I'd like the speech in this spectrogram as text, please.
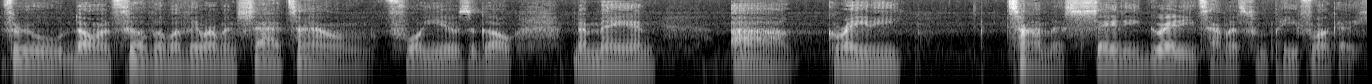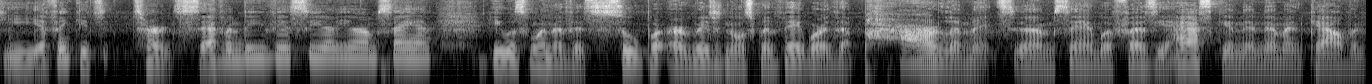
through Dawn Silva when they were in Chi Town four years ago. My man, uh, Grady Thomas, Shady Grady Thomas from P Funk. He, I think he turned 70 this year, you know what I'm saying? He was one of the super originals when they were the Parliaments, you know what I'm saying, with Fuzzy Haskin and them and Calvin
